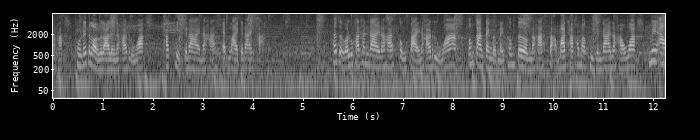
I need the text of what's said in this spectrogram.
นะคะ โทรได้ตลอดเวลาเลยนะคะ หรือว่าทักเพจก็ได้นะคะ แอดไลน์ก็ได้ค่ะ ถ้าเกิดว่าลูกค้าท่านใดนะคะ สงสัยนะคะ หรือว่าต้องการแต่งแบบไหนเพิ่มเติมนะคะ สามารถทักเข้ามาคุยกันได้นะคะ ว่าไม่เอา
